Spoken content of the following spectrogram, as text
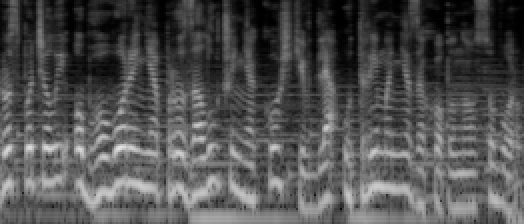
розпочали обговорення про залучення коштів для утримання захопленого собору.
